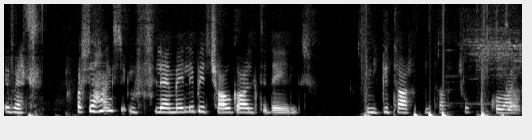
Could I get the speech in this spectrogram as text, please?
Evet. İşte hangisi üflemeli bir çalgı aleti değildir? Gitar, gitar. Çok kolay. Gitar.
